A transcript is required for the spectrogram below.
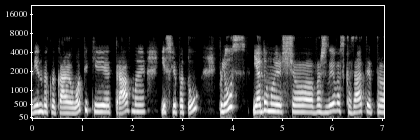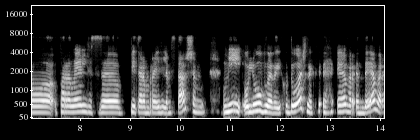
він викликає опіки, травми і сліпоту. Плюс я думаю, що важливо сказати про паралель з Пітером Брейгелем старшим. Мій улюблений художник Ever and Ever,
